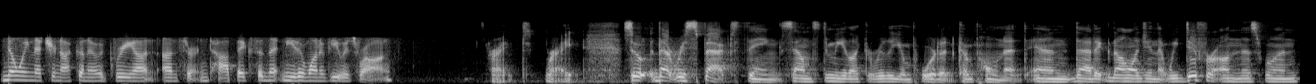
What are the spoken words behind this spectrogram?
knowing that you're not going to agree on on certain topics and that neither one of you is wrong. Right, right. So that respect thing sounds to me like a really important component, and that acknowledging that we differ on this one,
